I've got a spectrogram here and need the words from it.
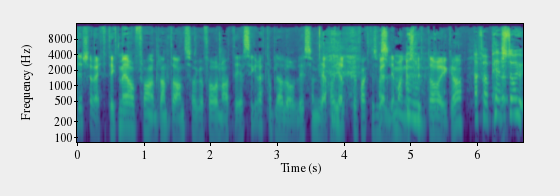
Det ikke riktig. Vi har bl.a. sørga for at e-sigaretter blir lovlig, som har hjulpet faktisk veldig mange å slutte å røyke. Frp står jo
